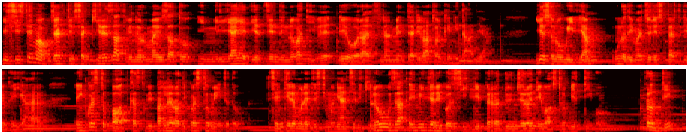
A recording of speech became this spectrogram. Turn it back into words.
Il sistema Objectives and Key Result viene ormai usato in migliaia di aziende innovative e ora è finalmente arrivato anche in Italia. Io sono William, uno dei maggiori esperti di OKR, e in questo podcast vi parlerò di questo metodo. Sentiremo le testimonianze di chi lo usa e i migliori consigli per raggiungere ogni vostro obiettivo. Pronti?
